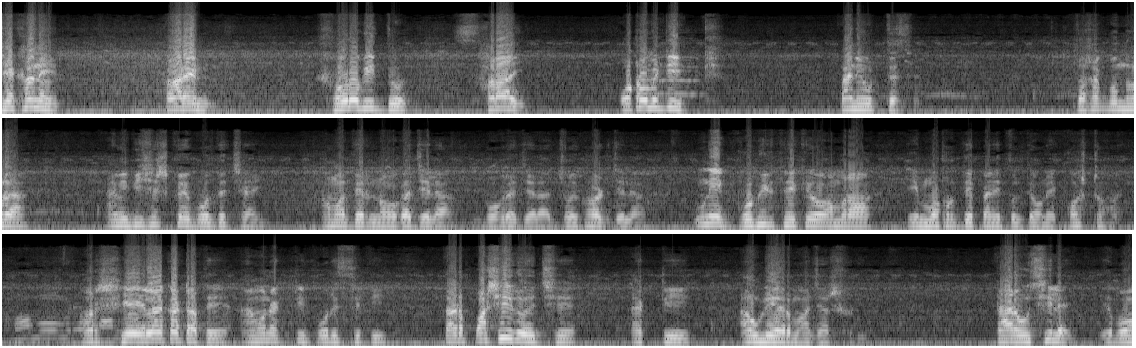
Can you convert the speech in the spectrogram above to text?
যেখানে কারেন্ট, সৌরবিদ্যুৎ ছাড়াই অটোমেটিক পানি উঠতেছে। দর্শক বন্ধুরা, আমি বিশেষ করে বলতে চাই, আমাদের নওগাঁ জেলা, বগুড়া জেলা, জয়পুরহাট জেলা, অনেক গভীর থেকেও আমরা এই মোটর দিয়ে পানি তুলতে অনেক কষ্ট হয়। আর সে এলাকাটাতে এমন একটি পরিস্থিতি, তার পাশেই রয়েছে একটি আউলিয়ার মাজার শরীফ। তার ওছিলাই এবং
